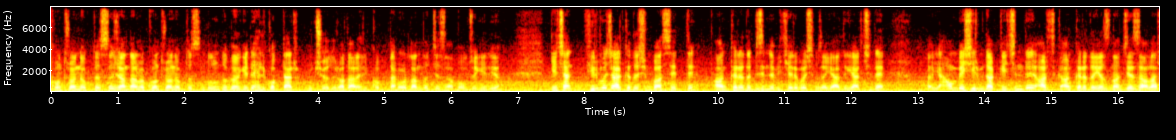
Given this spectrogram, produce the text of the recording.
kontrol noktası. Jandarma kontrol noktasının bulunduğu bölgede helikopter uçuyordu. Radar helikopter. Oradan da ceza bolca geliyor. Geçen firmacı arkadaşım bahsetti. Ankara'da bizim de bir kere başımıza geldi gerçi de. Yani 15-20 dakika içinde artık Ankara'da yazılan cezalar,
